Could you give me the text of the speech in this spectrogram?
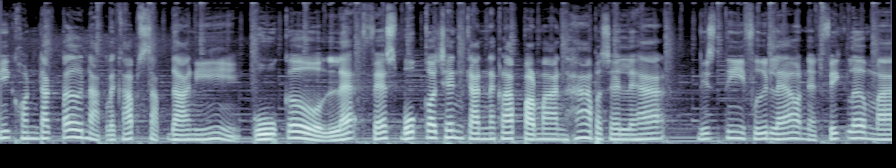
มิคอนดักเตอร์หนักเลยครับ สัปดาห์นี้ Google และ Facebook ก็เช่นกันนะครับ ประมาณ 5%เลยฮะดิสนีย์ฟื้นแล้ว Netflix เริ่มมา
